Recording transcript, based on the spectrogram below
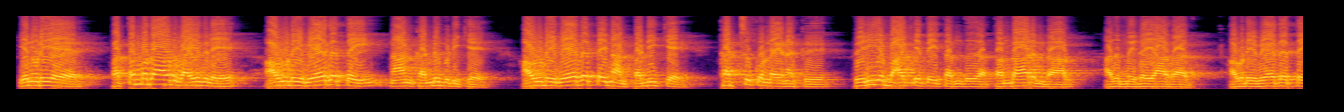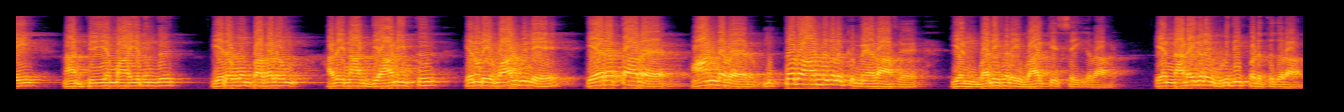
என்னுடைய பத்தொன்பதாவது வயதிலே அவருடைய வேதத்தை நான் கண்டுபிடிக்க அவருடைய வேதத்தை நான் படிக்க கற்றுக்கொள்ள எனக்கு பெரிய பாக்கியத்தை தந்து தந்தார் என்றால் அது மிகையாகாது. அவருடைய வேதத்தை நான் பிரியமாயிருந்து இரவும் பகலும் அதை நான் தியானித்து என்னுடைய வாழ்விலே ஏறத்தாழ ஆண்டவர் முப்பது ஆண்டுகளுக்கு மேலாக என் வழிகளை வாக்கி செய்கிறார். என் நடைகளை உறுதிப்படுத்துகிறார்.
